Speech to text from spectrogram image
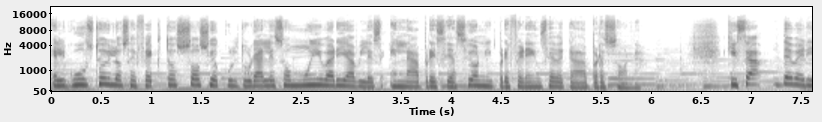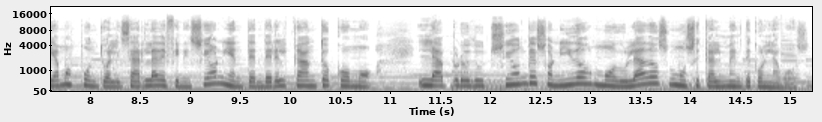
El gusto y los efectos socioculturales son muy variables en la apreciación y preferencia de cada persona. Quizá deberíamos puntualizar la definición y entender el canto como la producción de sonidos modulados musicalmente con la voz,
